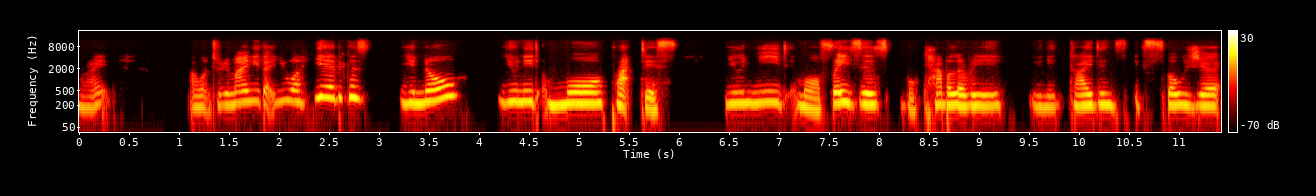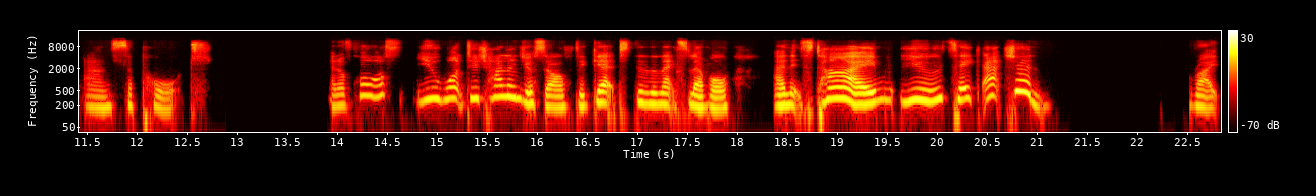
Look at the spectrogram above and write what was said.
All right. I want to remind you that you are here because you know you need more practice. You need more phrases, vocabulary, you need guidance, exposure, and support. And of course, you want to challenge yourself to get to the next level. And it's time you take action. Right.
